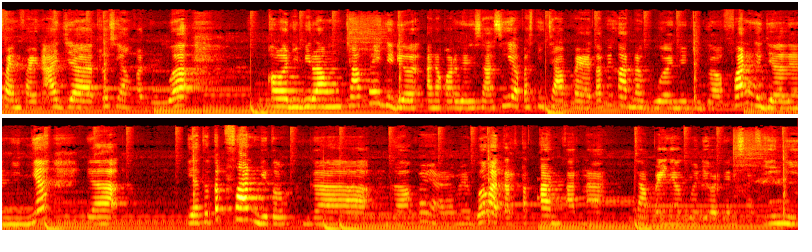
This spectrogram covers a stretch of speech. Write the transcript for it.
fine fine aja. Terus yang kedua kalau dibilang capek jadi anak organisasi ya pasti capek. Tapi karena guanya juga fun ngejalaninnya ya ya tetap fun gitu nggak nggak apa ya namanya gue nggak tertekan karena capeknya gue di organisasi ini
